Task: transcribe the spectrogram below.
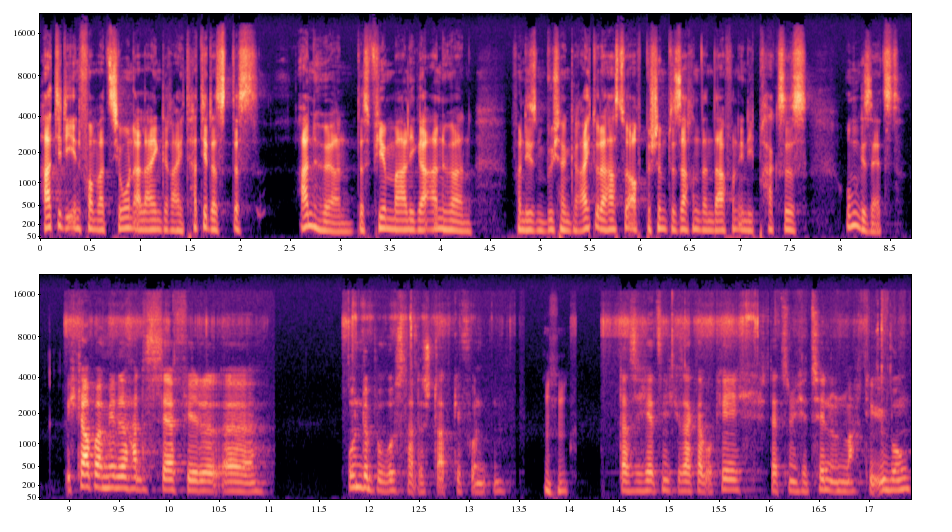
hat dir die Information allein gereicht? Hat dir das, das Anhören, das viermalige Anhören von diesen Büchern gereicht oder hast du auch bestimmte Sachen dann davon in die Praxis umgesetzt? Ich glaube, bei mir hat es sehr viel äh, unterbewusst hat es stattgefunden. Mhm. Dass ich jetzt nicht gesagt habe, okay, ich setze mich jetzt hin und mache die Übung,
